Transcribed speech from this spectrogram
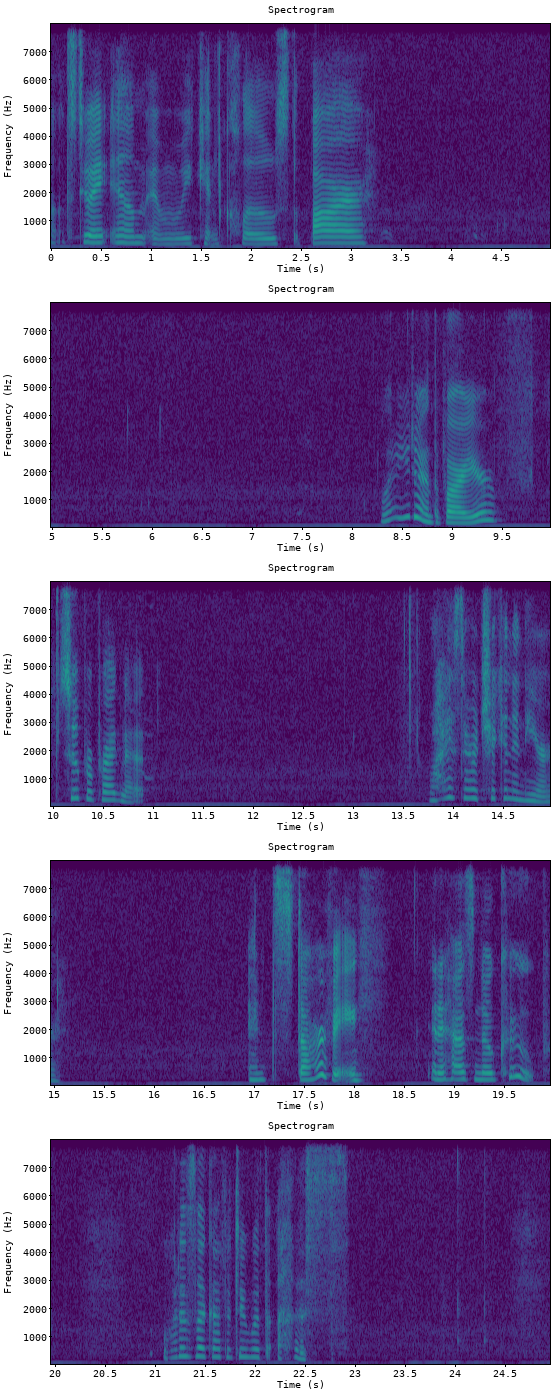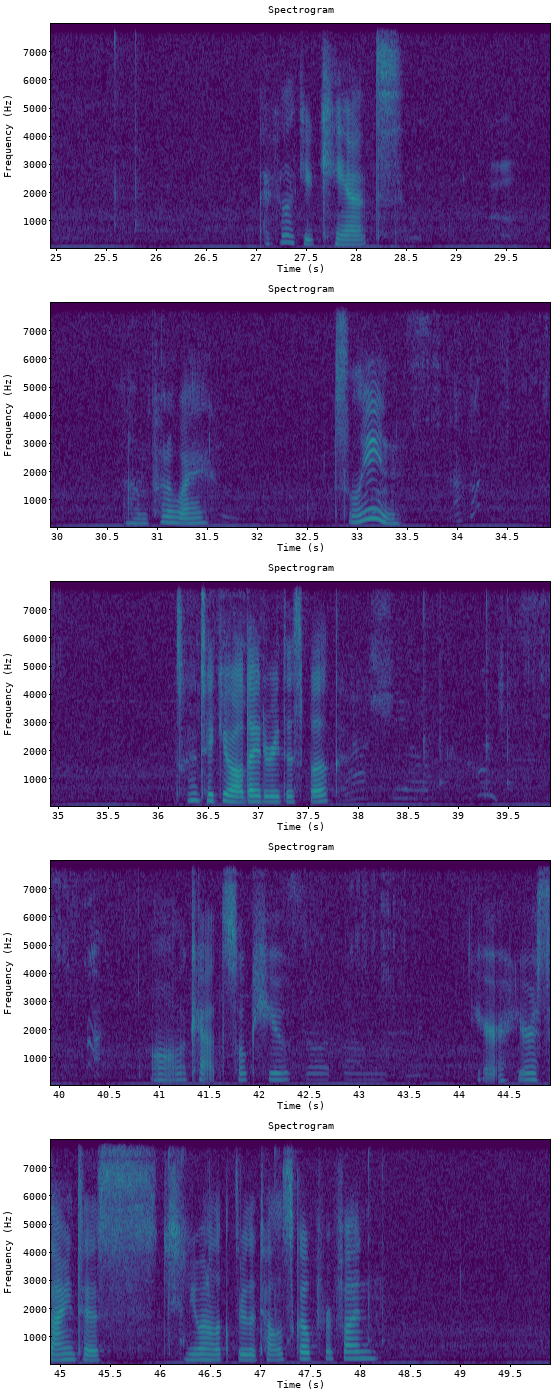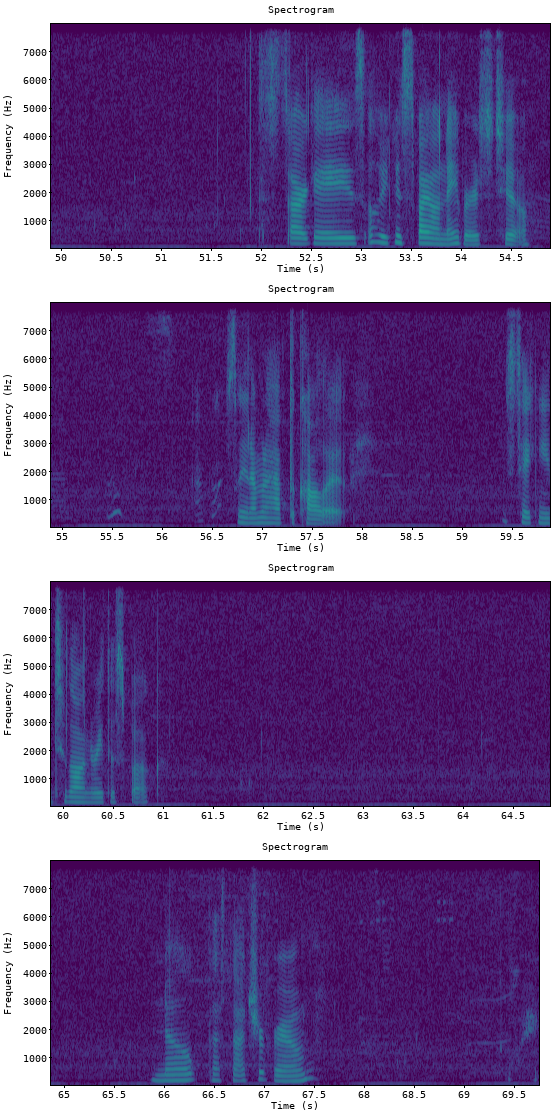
Oh, it's 2 a.m. and we can close the bar. What are you doing at the bar? You're super pregnant. Why is there a chicken in here? And starving. And it has no coop. What does that got to do with us? I feel like you can't um, put away. Celene. It's gonna take you all day to read this book. Oh, the cat's so cute. Here, you're a scientist. Do you want to look through the telescope for fun? Stargaze. Oh, you can spy on neighbors too. Celene, I'm gonna have to call it. It's taking you too long to read this book. Nope, that's not your room.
